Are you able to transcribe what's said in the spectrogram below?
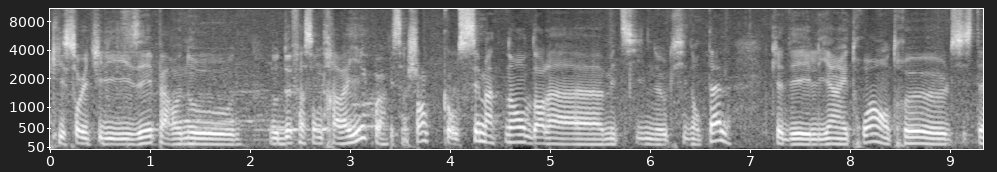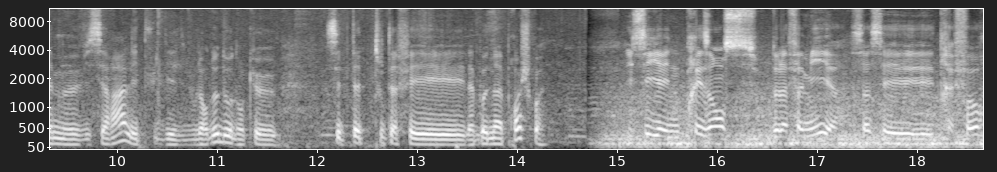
qui sont utilisées par nos, nos deux façons de travailler. Quoi. Et sachant qu'on le sait maintenant dans la médecine occidentale, qu'il y a des liens étroits entre le système viscéral et puis des douleurs de dos. Donc euh, c'est peut-être tout à fait la bonne approche. Quoi. Ici, il y a une présence de la famille, ça c'est très fort.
